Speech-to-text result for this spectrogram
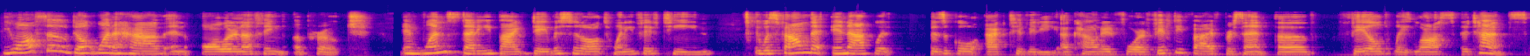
You also don't want to have an all or nothing approach. In one study by Davis et al. 2015, it was found that inadequate physical activity accounted for 55% of failed weight loss attempts.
